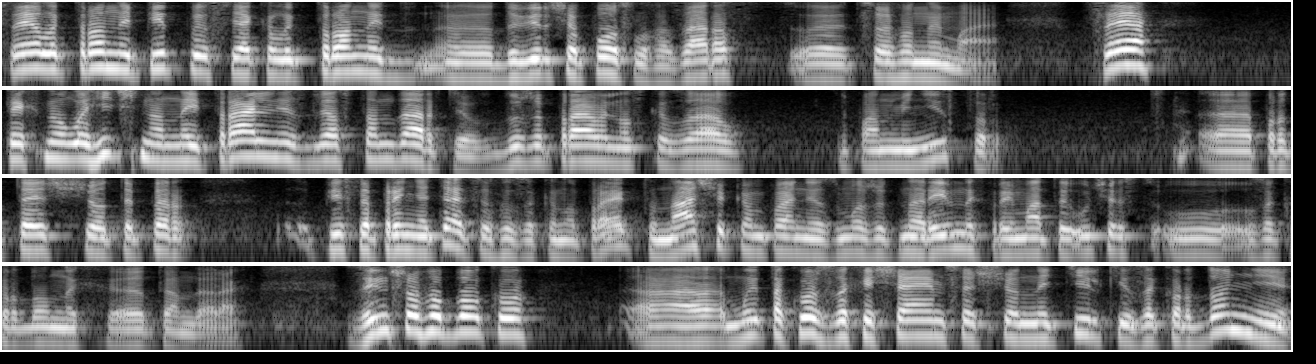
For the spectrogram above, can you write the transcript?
Це електронний підпис як електронний е, довірча послуга. Зараз е, цього немає. Це технологічна нейтральність для стандартів. Дуже правильно сказав пан міністр е, про те, що тепер після прийняття цього законопроекту наші компанії зможуть на рівних приймати участь у закордонних тендерах. З іншого боку, ми також захищаємося, що не тільки закордонні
